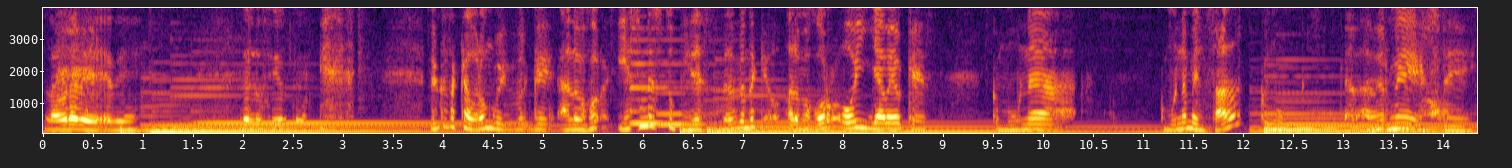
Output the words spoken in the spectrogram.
La hora de, de, de lucirte. Es que está cabrón, güey, porque a lo mejor. Y es una estupidez. Te das cuenta que a lo mejor hoy ya veo que es como una. Como una mensada. Como a, a verme, este.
